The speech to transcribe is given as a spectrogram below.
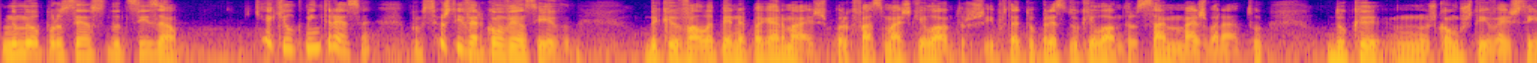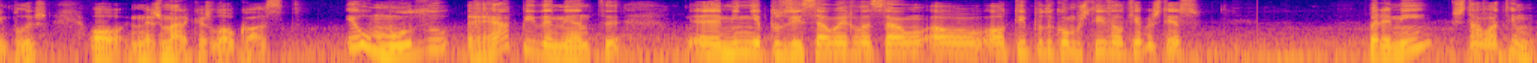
no meu processo de decisão. Que é aquilo que me interessa. Porque se eu estiver convencido de que vale a pena pagar mais porque faço mais quilómetros e, portanto, o preço do quilómetro sai-me mais barato do que nos combustíveis simples ou nas marcas low cost, eu mudo rapidamente a minha posição em relação ao, ao tipo de combustível que abasteço. Para mim, está ótimo.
